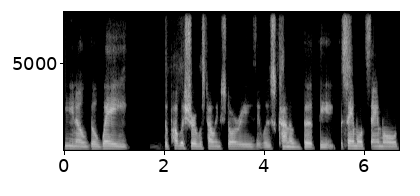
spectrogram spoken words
you know, the way the publisher was telling stories. It was kind of the, the, the same old, same old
